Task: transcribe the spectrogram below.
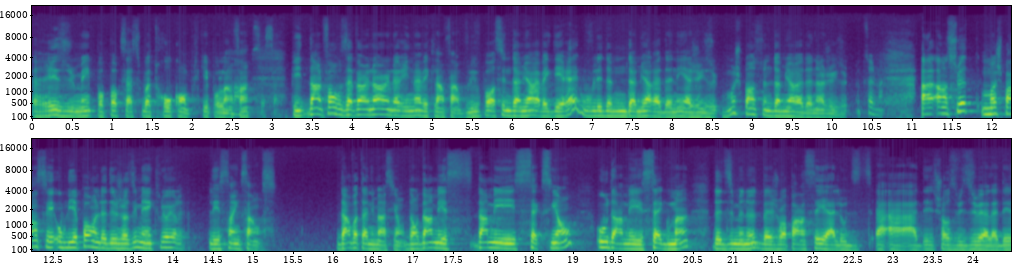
résumer pour pas que ça soit trop compliqué pour l'enfant. Puis, dans le fond, vous avez une heure, une heure et demie avec l'enfant. Voulez-vous passer une demi-heure avec des règles ou vous voulez une demi-heure à donner à Jésus? Moi, je pense une demi-heure à donner à Jésus. Absolument. Ah, ensuite, moi, je pense, c'est, oubliez pas, on l'a déjà dit, mais inclure les cinq sens dans votre animation. Donc, dans mes, dans mes sections ou dans mes segments de 10 minutes, ben, je vais penser à, à- à- des choses visuelles, à des,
